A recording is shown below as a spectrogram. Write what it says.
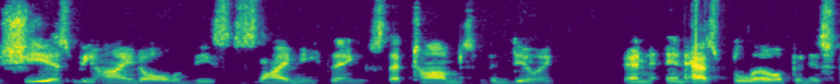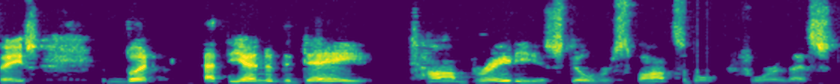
she is behind all of these slimy things that Tom's been doing, and and has blow up in his face. But at the end of the day, Tom Brady is still responsible for this,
